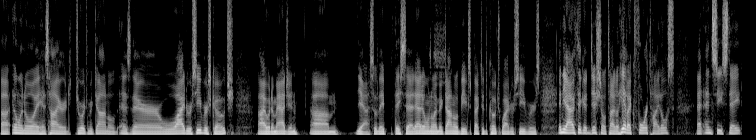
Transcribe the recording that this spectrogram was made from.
uh, Illinois has hired George McDonald as their wide receivers coach. I would imagine. Um, yeah, so they they said at Illinois, McDonald would be expected to coach wide receivers, and yeah, I think additional title. He had like four titles at NC State.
